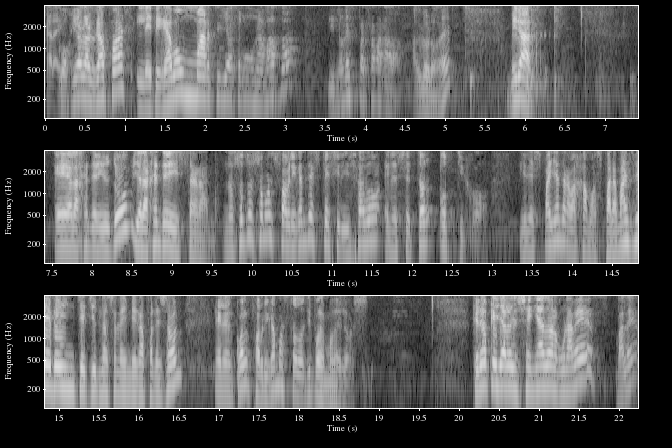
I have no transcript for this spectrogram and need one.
Caray. Cogía las gafas, le pegaba un martillazo con una maza y no les pasaba nada al loro, ¿eh? Mirad, eh, a la gente de YouTube y a la gente de Instagram. Nosotros somos fabricante especializado en el sector óptico. Y en España trabajamos para más de 20 tiendas online de sol, en el cual fabricamos todo tipo de modelos. Creo que ya lo he enseñado alguna vez, ¿vale?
